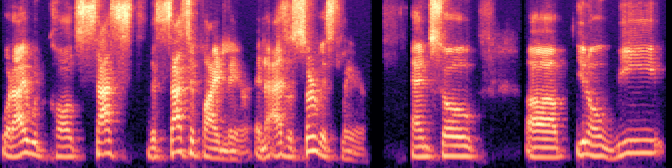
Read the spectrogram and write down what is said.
what I would call the SaaSified layer, and as a service layer. And so, uh, you know, we,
